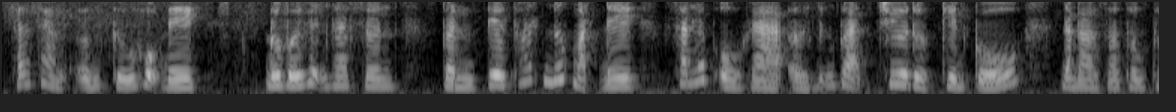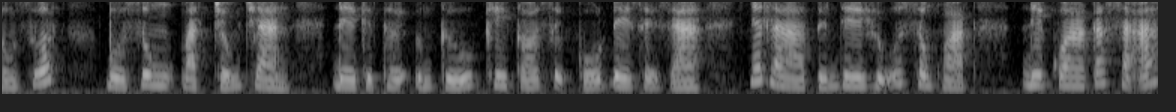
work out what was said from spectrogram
sẵn sàng ứng cứu hộ đê. Đối với huyện Nga Sơn, cần tiêu thoát nước mặt đê, san lấp ổ gà ở những đoạn chưa được kiên cố, đảm bảo giao thông thông suốt, bổ sung bạt chống tràn để kịp thời ứng cứu khi có sự cố đê xảy ra, nhất là tuyến đê hữu sông Hoạt đi qua các xã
